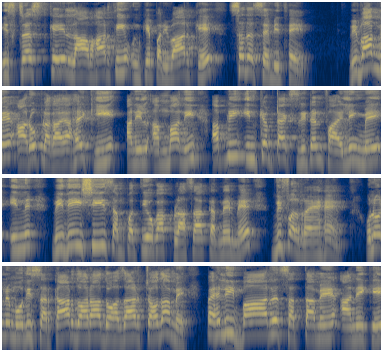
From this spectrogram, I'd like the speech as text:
इस ट्रस्ट के लाभार्थी उनके परिवार के सदस्य भी थे। विभाग ने आरोप लगाया है कि अनिल अंबानी अपनी इनकम टैक्स रिटर्न फाइलिंग में इन विदेशी संपत्तियों का खुलासा करने में विफल रहे हैं। उन्होंने मोदी सरकार द्वारा 2014 में पहली बार सत्ता में आने के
